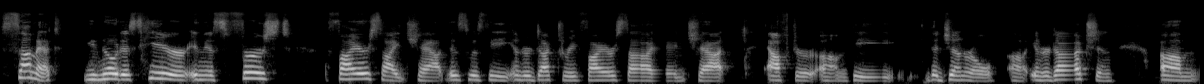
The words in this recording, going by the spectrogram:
summit. You notice here in this first fireside chat. This was the introductory fireside chat after um, the the general uh, introduction. Um,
